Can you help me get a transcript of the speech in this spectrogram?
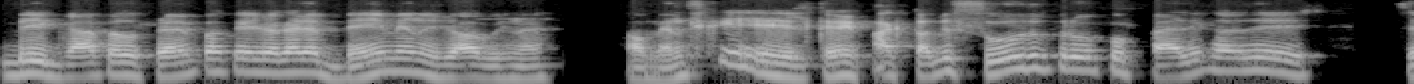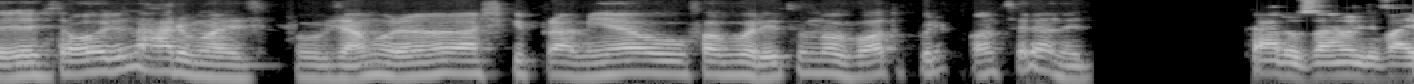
brigar pelo prêmio, porque ele jogaria bem menos jogos, né? Ao menos que ele tenha um impacto absurdo pro, pro Pelicans e seja extraordinário, mas o Jamoran, acho que para mim é o favorito, o meu voto por enquanto seria nele. Cara, o Zion ele vai,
